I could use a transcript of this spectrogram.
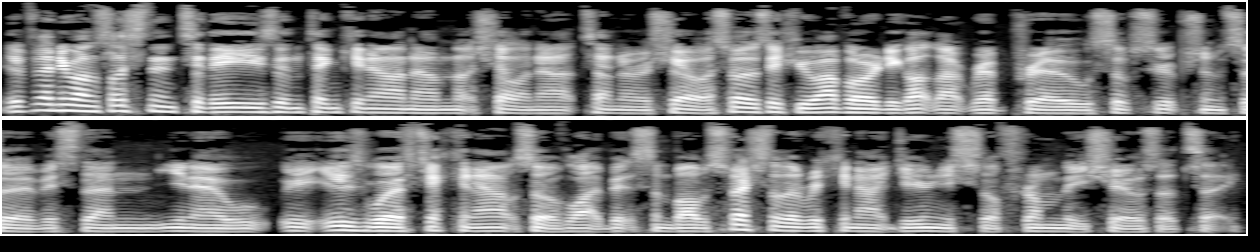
if anyone's listening to these and thinking, "Oh no, I'm not shelling out ten or a show," I suppose if you have already got that Rev Pro subscription service, then you know it is worth checking out, sort of like bits and bobs, especially the Ricky Knight Jr. stuff from these shows. I'd say.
